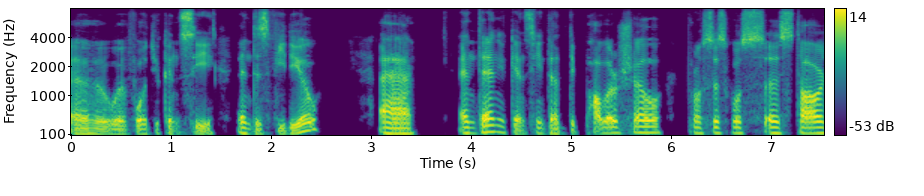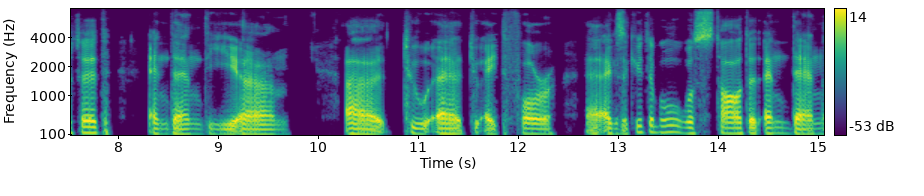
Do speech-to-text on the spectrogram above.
uh, with what you can see in this video. Uh, and then you can see that the PowerShell process was uh, started, and then the um, uh, 284 uh, executable was started, and then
